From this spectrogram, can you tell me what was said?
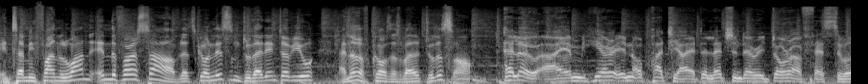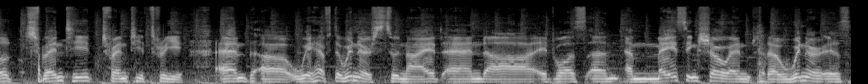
in semi-final one in the first half. Let's go and listen to that interview and then of course as well to the song. Hello, I am here in Opatija at the legendary Dora Festival 2023, and uh, we have the winners tonight. And uh, it was an amazing show, and the winner is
